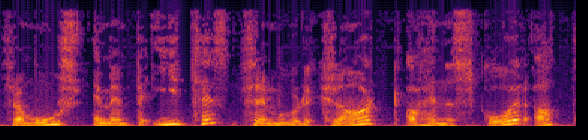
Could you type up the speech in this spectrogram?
Fra mors MMPI-test fremgår det klart av hennes score at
